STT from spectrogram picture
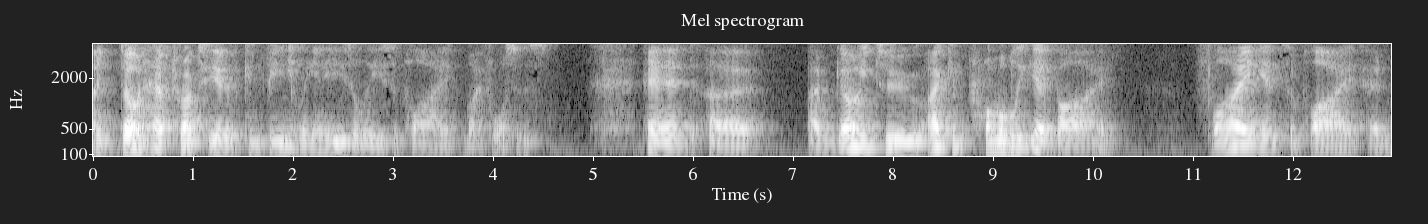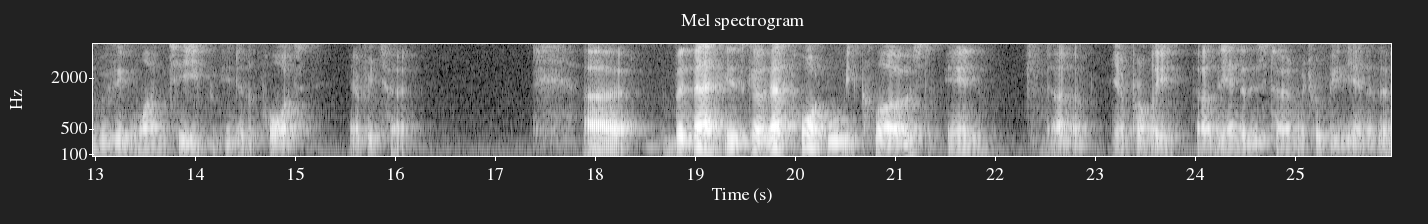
I don't have trucks here to conveniently and easily supply my forces. And uh, I'm going to, I can probably get by flying in supply and moving one T into the port every turn. Uh, but that is go. That port will be closed in uh, you know, probably uh, the end of this term, which would be the end of the,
